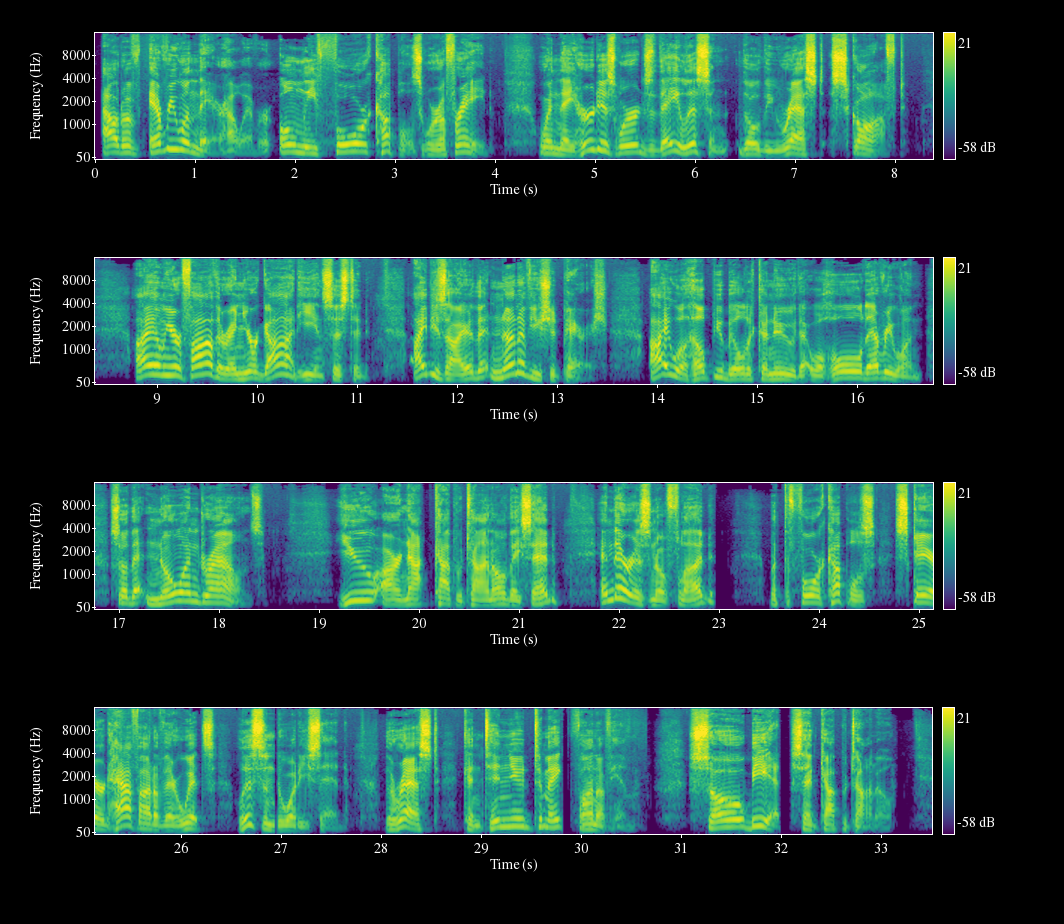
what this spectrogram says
Out of everyone there, however, only four couples were afraid. When they heard his words, they listened, though the rest scoffed. I am your father and your God, he insisted. I desire that none of you should perish. I will help you build a canoe that will hold everyone, so that no one drowns. You are not Caputano, they said, and there is no flood. But the four couples, scared half out of their wits, listened to what he said. The rest continued to make fun of him. So be it, said Caputano.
